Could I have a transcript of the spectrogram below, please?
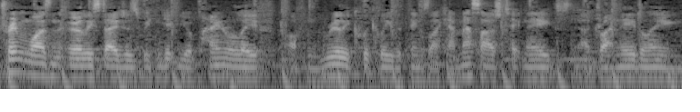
Treatment wise, in the early stages, we can get you a pain relief often really quickly with things like our massage techniques, our dry needling,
